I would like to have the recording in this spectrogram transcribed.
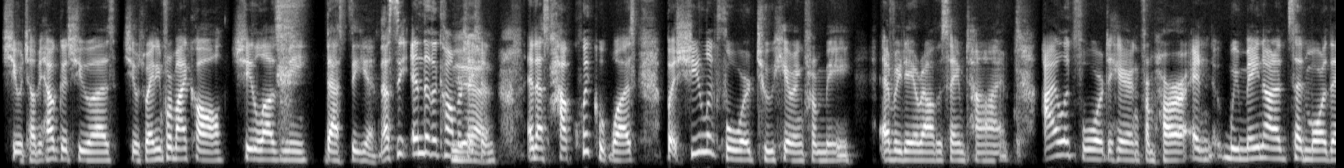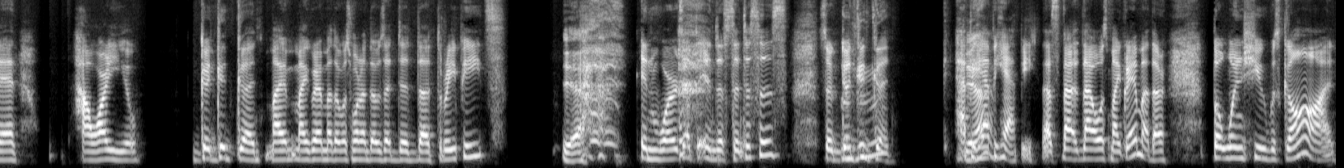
She would tell me how good she was. She was waiting for my call. She loves me. That's the end. That's the end of the conversation. And that's how quick it was. But she looked forward to hearing from me every day around the same time. I look forward to hearing from her. And we may not have said more than, How are you? Good, good, good. My my grandmother was one of those that did the three peats Yeah. in words at the end of sentences. So good, Mhm. good, good. Happy, Yeah. happy, happy. That's that that was my grandmother. But when she was gone,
